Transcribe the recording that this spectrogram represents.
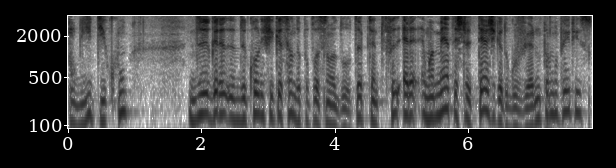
político de, de, qualificação da população adulta. Portanto, era uma meta estratégica do governo promover isso.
